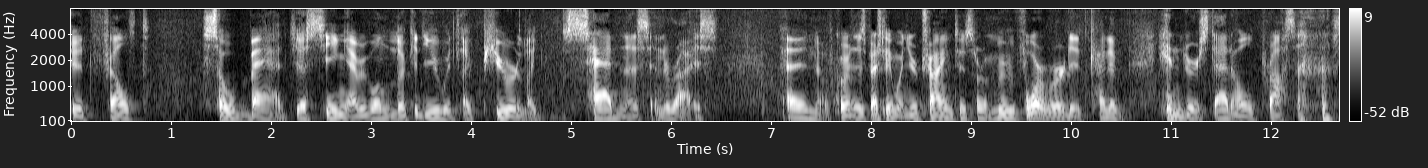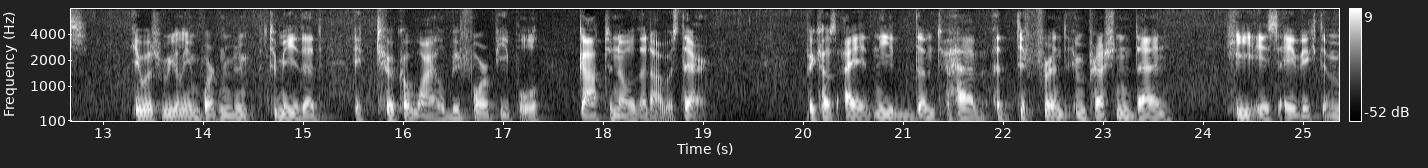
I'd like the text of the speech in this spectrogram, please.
it felt so bad just seeing everyone look at you with like pure like sadness in their eyes and of course, especially when you're trying to sort of move forward, it kind of hinders that whole process. it was really important to me that it took a while before people got to know that I was there. Because I need them to have a different impression than he is a victim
